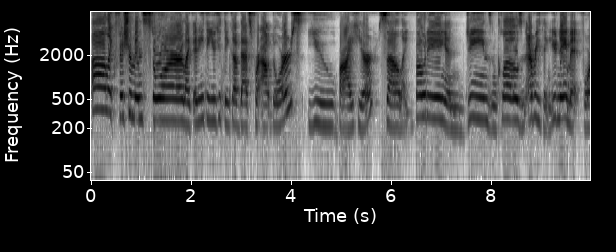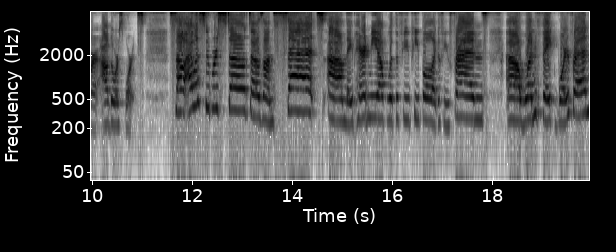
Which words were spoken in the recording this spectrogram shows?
uh, like fisherman's store, like anything you can think of that's for outdoors, you buy here. So, like boating and jeans and clothes and everything, you name it for outdoor sports. So I was super stoked. I was on set. Um, they paired me up with a few people, like a few friends, uh, one fake boyfriend,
